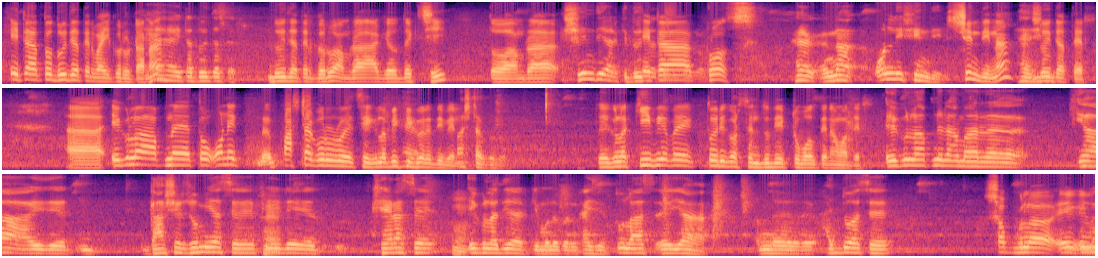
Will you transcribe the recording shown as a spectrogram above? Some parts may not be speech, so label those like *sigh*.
এটা তো দুই জাতের ভাই গরুটা না? হ্যাঁ হ্যাঁ এটা দুই দাঁতের দুই জাতের গরু আমরা আগেও দেখছি। তো আমরা সিন্ধি আর কি দুই এটা ক্রস? হ্যাঁ না অনলি সিন্ধি। সিন্ধি না? হ্যাঁ, দুই আহ, এগুলো আপনি তো অনেক পাঁচটা গরু রয়েছে এগুলো বিক্রি করে দিবেন। পাঁচটা গরু। তো এগুলো কীভাবে তৈরি করছেন যদি একটু বলতেন আমাদের? এগুলো আপনার আমার ইয়া এই যে ঘাসের জমি আছে ফিরে খের আছে এগুলা দিয়ে আর কি মনে করেন খাইছি। তুলা আছে ইয়া আপনার খাদ্য আছে। সবগুলো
